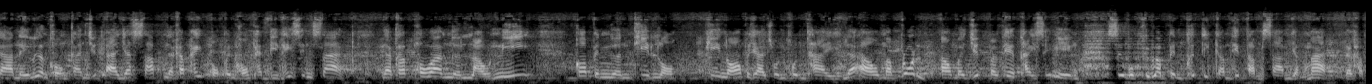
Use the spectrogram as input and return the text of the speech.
การในเรื่องของการยึดอายัดทรัพย์นะครับให้ตกเป็นของแผ่นดินให้สิ้นซากนะครับ เพราะว่าเงินเหล่านี้ ก็เป็นเงินที่หลอกพี่น้องประชาชนคนไทย และเอามาปล้นเอามายึดประเทศไทยเสียเอง ซึ่งผมคิดว่าเป็นพฤติกรรมที่ต่ำซามอย่างมากนะครับ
